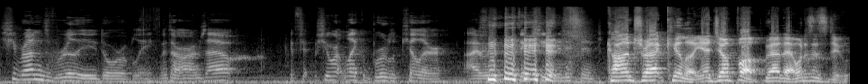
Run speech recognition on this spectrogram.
She runs really adorably with her arms out. If she weren't like a brutal killer, I would think she's innocent. Contract killer. Yeah, jump up. Grab that. What does this do?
